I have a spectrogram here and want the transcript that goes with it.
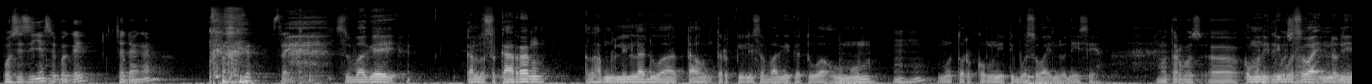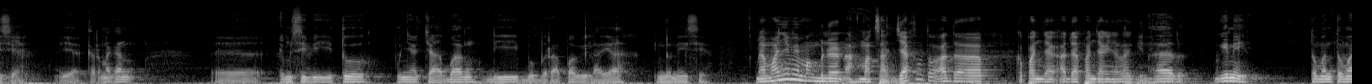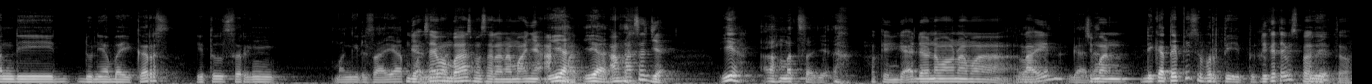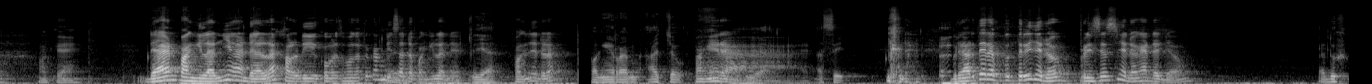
Posisinya sebagai cadangan? Strike. sebagai kalau sekarang alhamdulillah dua tahun terpilih sebagai ketua umum Mhm. motor community Bosowa Indonesia Motor bos, eh, community Bosowa Indonesia Iya karena kan eh, MCB itu punya cabang di beberapa wilayah Indonesia Namanya memang beneran Ahmad saja atau ada kepanjang ada panjangnya lagi nih? Eh, begini teman-teman di dunia bikers itu sering manggil saya Enggak, saya membahas masalah namanya Iya, Ahmad. iya. Ahmad saja. iya Ahmad saja Oke, nggak ada nama-nama lain, Nggak ada. cuman di KTP seperti itu di KTP seperti Iya. itu. Oke. Dan panggilannya adalah kalau di komunitas motor itu kan biasa ada panggilan ya. iya Panggilannya adalah Pangeran Aco Pangeran. Iya, asik Berarti ada putrinya dong, princessnya dong ada dong. aduh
